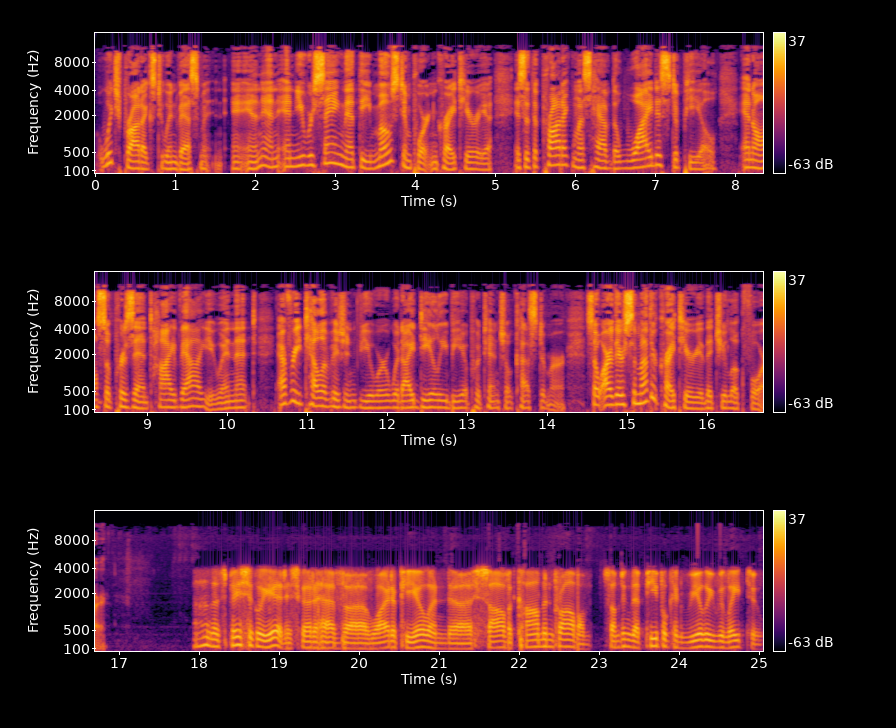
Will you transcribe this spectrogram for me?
which products to invest in. And, and you were saying that the most important criteria is that the product must have the widest appeal and also present high value, and that every television viewer would ideally be a potential customer. So, are there some other criteria? Criteria that you look for? Uh, that's basically it. It's got to have uh, wide appeal and uh, solve a common problem, something that people can really relate to.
